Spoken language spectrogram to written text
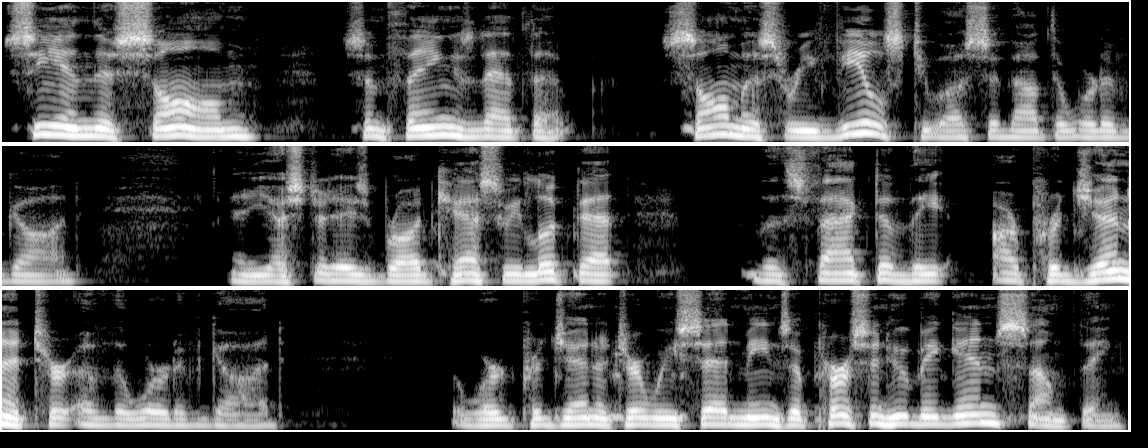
see in this psalm some things that the psalmist reveals to us about the Word of God. In yesterday's broadcast, we looked at this fact of the our progenitor of the Word of God. The word progenitor, we said, means a person who begins something.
